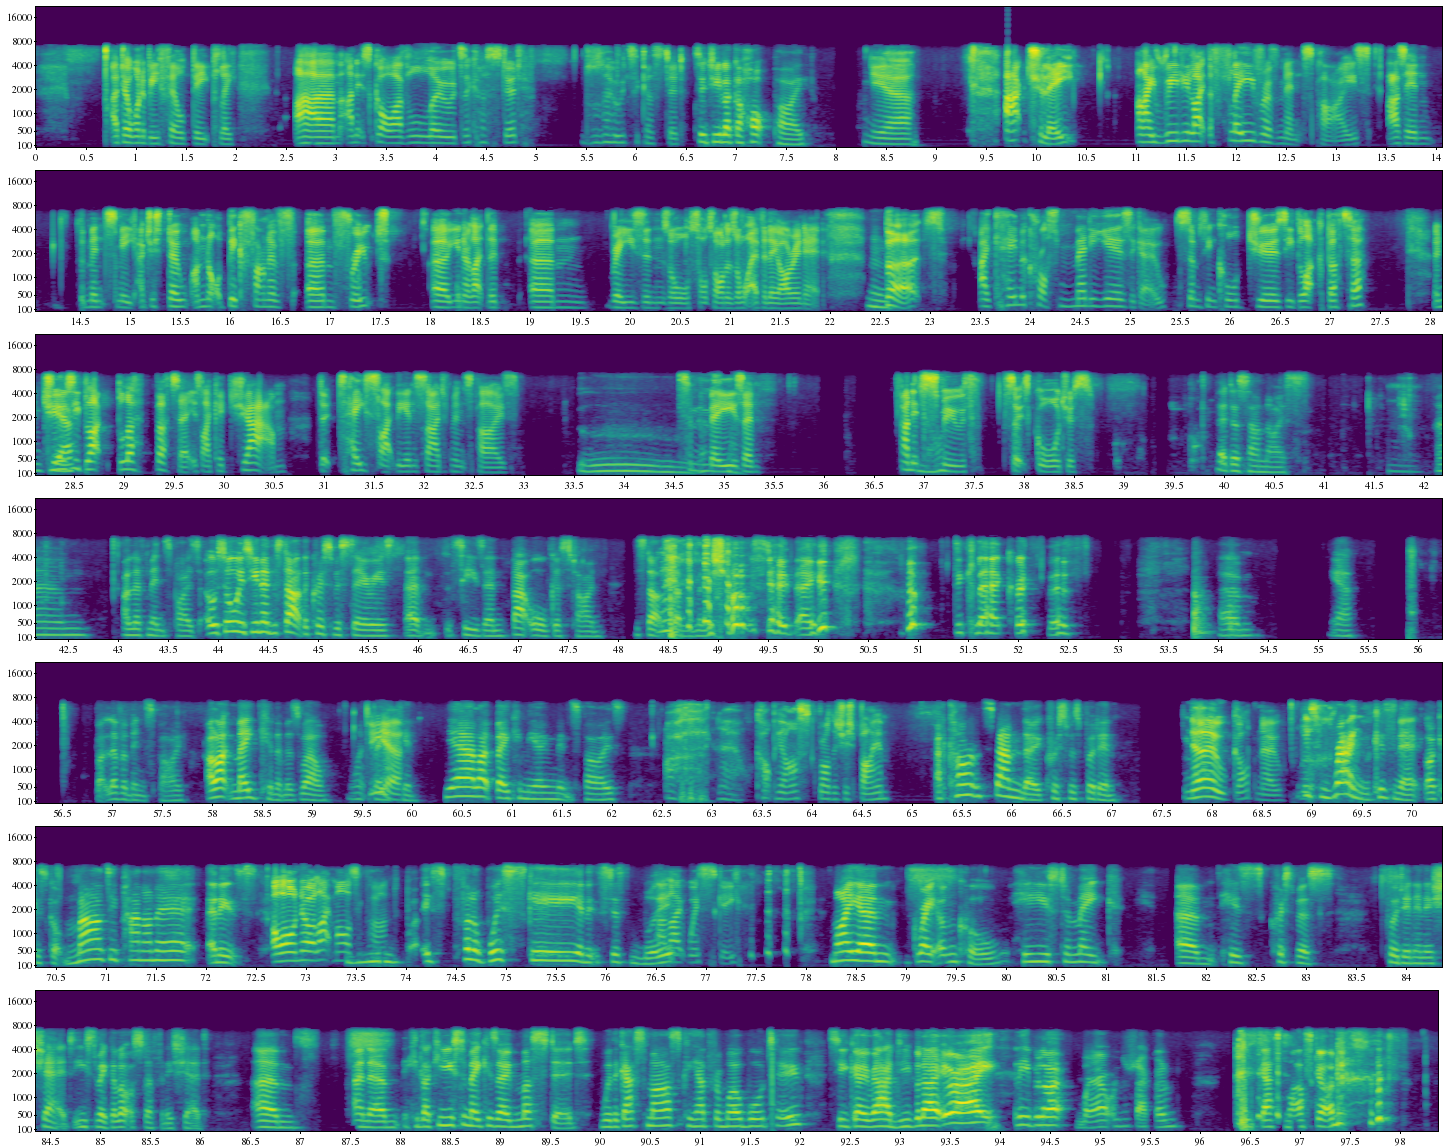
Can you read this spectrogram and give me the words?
I don't want to be filled deeply. Um, and it's got to have loads of custard. Loads of custard. So do you like a hot pie? Yeah. Actually, I really like the flavour of mince pies, as in the mince meat. I just don't. I'm not a big fan of um, fruit. Uh, you know, like the um, raisins or sultanas or whatever they are in it. Mm. But I came across many years ago something called Jersey black butter, and Yeah. Jersey black bl- butter is like a jam that tastes like the inside of mince pies. Ooh, It's amazing, and it's Nice. smooth, so it's gorgeous. That does sound nice. Mm. Um, I love mince pies. Oh, it's always, you know, the start of the Christmas series um, season, about August time. You start selling them in the shops, don't they? Declare Christmas. Um, yeah. But I love a mince pie. I like making them as well. I like Do baking. Yeah, I like baking my own mince pies. Oh, no, can't be asked. Rather just buy them. I can't stand though Christmas pudding. No, God no. It's Ugh. rank, isn't it? Like it's got marzipan on it, and it's Oh no, I like marzipan. it's full of whiskey, and it's just. I like whiskey. My um great uncle, he used to make um his Christmas pudding in his shed. He used to make a lot of stuff in his shed. Um and um he like he used to make his own mustard with a gas mask he had from World War Two. So you go round, you'd be like, all right?" And he'd be like, "Well, in a second. With gas mask on.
